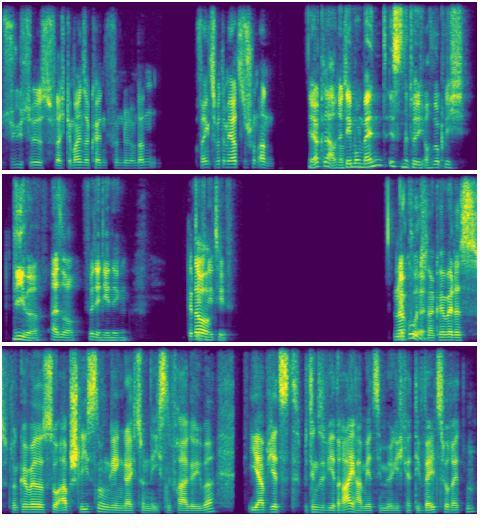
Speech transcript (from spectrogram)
süß ist, vielleicht Gemeinsamkeiten findet und dann fängt's mit dem Herzen schon an. Ja klar, und in dem. Moment ist es natürlich auch wirklich Liebe, also für denjenigen. Genau. Definitiv. Na Ja, gut, cool. dann können wir das dann können wir das so abschließen und gehen gleich zur nächsten Frage über. Ihr habt jetzt beziehungsweise wir 3 haben jetzt die Möglichkeit, die Welt zu retten.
